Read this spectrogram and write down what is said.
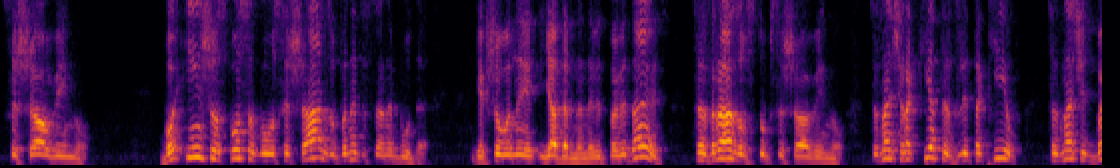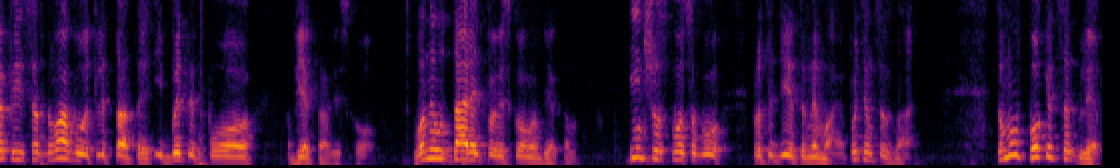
США у війну. Бо іншого способу у США зупинитися не буде. Якщо вони ядерне не відповідають, це зразу вступ США в війну. Це значить ракети з літаків, це значить Б-52 будуть літати і бити по об'єктам військовим. Вони ударять по військовим об'єктам. Іншого способу протидіяти немає. Путін це знає. Тому поки це блеф.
